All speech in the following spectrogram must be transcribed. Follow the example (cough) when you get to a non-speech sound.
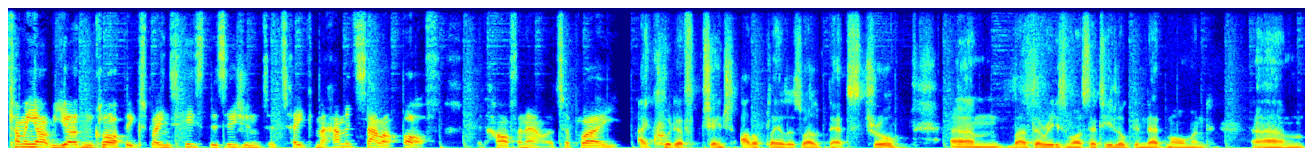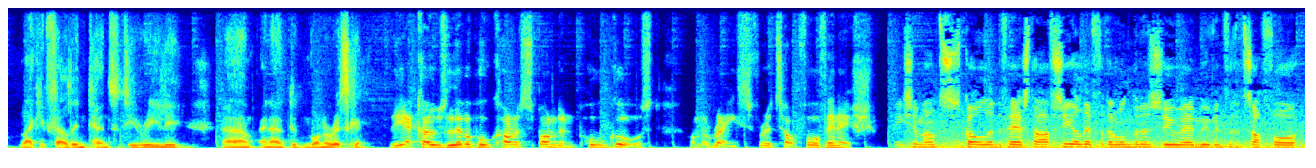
Coming up, Jurgen Klopp explains his decision to take Mohamed Salah off with half an hour to play. I could have changed other players as well, that's true. Um, but the reason was that he looked in that moment um, like he felt intensity really, um, and I didn't want to risk him. The Echo's Liverpool correspondent Paul Gorst on the race for a top four finish. Mason Mount's goal in the first half sealed it for the Londoners who uh, move into the top four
